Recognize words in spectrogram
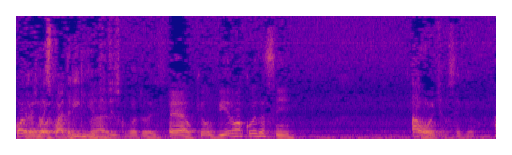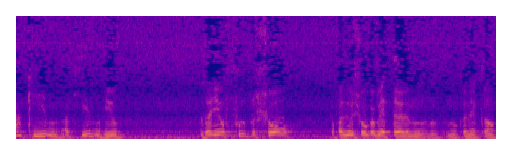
Era uma Vários. esquadrilha de discos voadores? É, o que eu vi era uma coisa assim. Aonde você viu? Aqui, aqui no Rio. Mas aí eu fui pro show, eu fazia um show com a Betânia no, no, no Canecão.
